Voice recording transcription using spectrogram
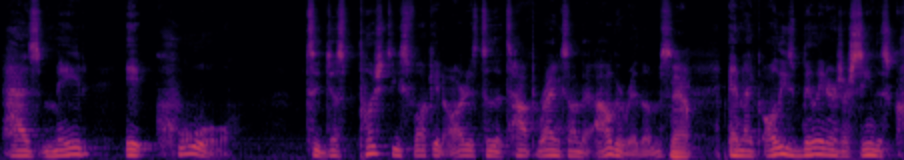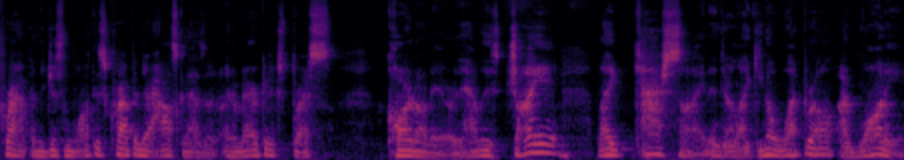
has made it cool to just push these fucking artists to the top ranks on their algorithms. Yeah. And like all these billionaires are seeing this crap and they just want this crap in their house because it has a- an American Express card on it or they have this giant like cash sign and they're like, you know what, bro? I want it.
